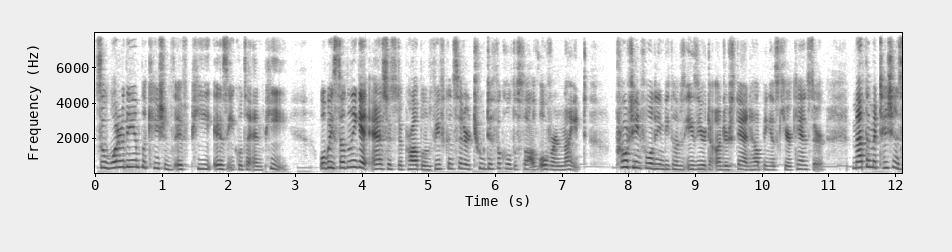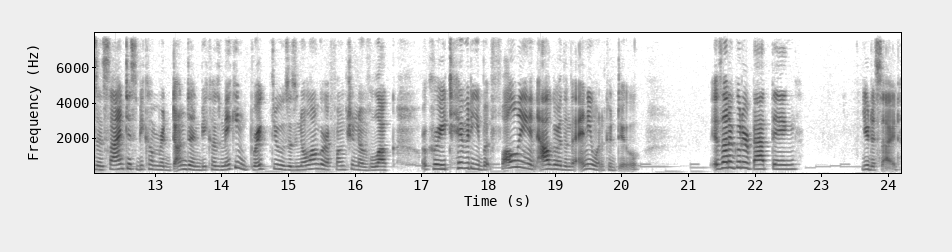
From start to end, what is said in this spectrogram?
So what are the implications if P is equal to NP? Will we suddenly get answers to problems we've considered too difficult to solve overnight, Protein folding becomes easier to understand, helping us cure cancer. Mathematicians and scientists become redundant because making breakthroughs is no longer a function of luck or creativity, but following an algorithm that anyone could do. Is that a good or bad thing? You decide.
